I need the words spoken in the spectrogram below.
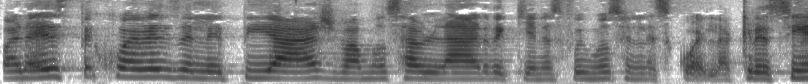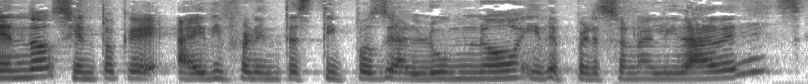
Para este jueves de Leti Ash vamos a hablar de quienes fuimos en la escuela. Creciendo, siento que hay diferentes tipos de alumno y de personalidades,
